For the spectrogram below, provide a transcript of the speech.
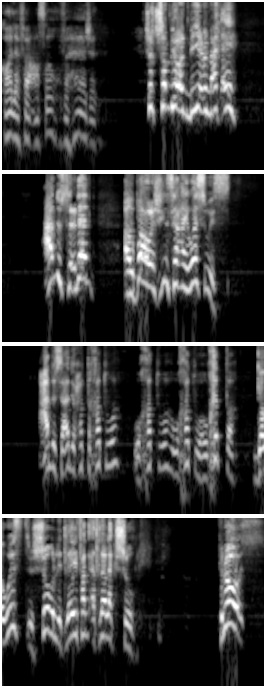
قال فعصاه فهاجر. شفت الشيطان بيقعد بيعمل معاك إيه؟ عنده استعداد 24 ساعة يوسوس. عنده استعداد يحط خطوة وخطوة وخطوة وخطة. جوزت الشغل تلاقيه فجأة طلع لك الشغل. فلوس.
